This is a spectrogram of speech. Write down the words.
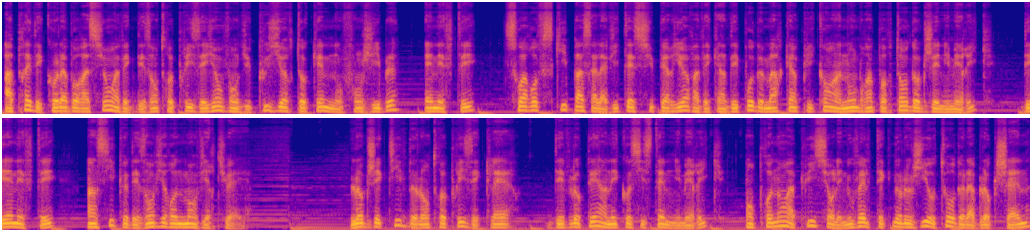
Après des collaborations avec des entreprises ayant vendu plusieurs tokens non fongibles, NFT, Swarovski passe à la vitesse supérieure avec un dépôt de marque impliquant un nombre important d'objets numériques, des NFT, ainsi que des environnements virtuels. L'objectif de l'entreprise est clair, développer un écosystème numérique, en prenant appui sur les nouvelles technologies autour de la blockchain,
